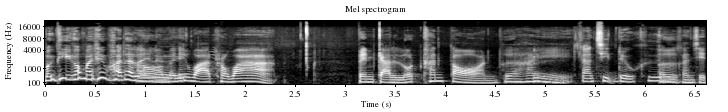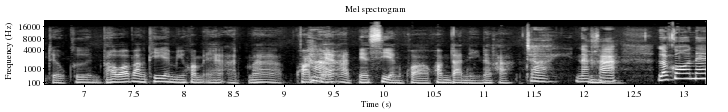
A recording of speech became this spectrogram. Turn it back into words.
บางที่ก็ไม่ได้วัดอะไรเลยไม่ได้วัดเพราะว่า เป็นการลดขั้นตอนเพื่อให้การฉีดเร็วขึ้นเออการฉีดเร็วขึ้น เพราะว่าบางที่มีความแออัดมาก ความค่ะแออัดเนี่ยเสี่ยงกว่าความดันอีกนะคะ ใช่นะคะ แล้วก็แน่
